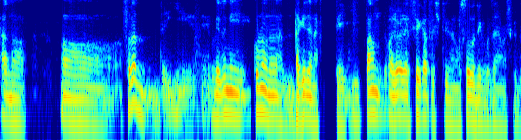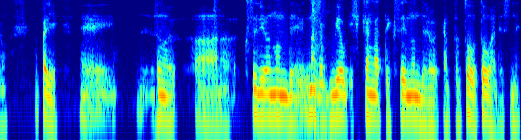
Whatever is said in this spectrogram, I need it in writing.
あの、それはで別にコロナだけじゃなくて、一般、我々生活しているのもそうでございますけど、やっぱり、えーその、あの薬を飲んで、なんか病気、疾患があって薬飲んでる方等々はですね、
